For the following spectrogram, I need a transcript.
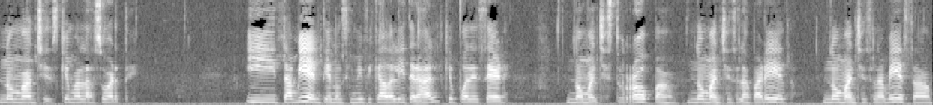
No manches, qué mala suerte. Y también tiene un significado literal que puede ser no manches tu ropa, no manches la pared, no manches la mesa.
